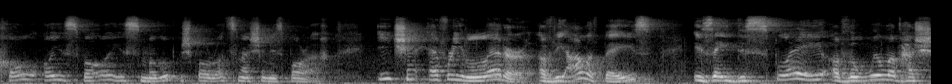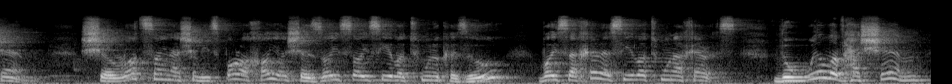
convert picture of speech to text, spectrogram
Kol Ois Va'ois Malubish Bo Hashem. Each and every letter of the Aleph base is a display of the will of Hashem. Sherotzain Hashem Yisborach Hoya Shezoi Soi Sila Tmuna Kazu Voisacheres Sila Tmuna Cheres. The will of Hashem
